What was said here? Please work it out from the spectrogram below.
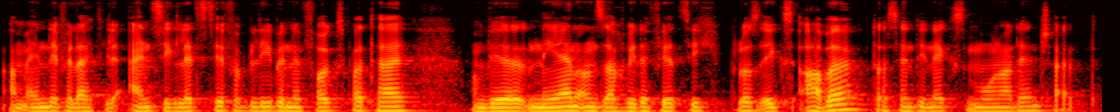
am Ende vielleicht die einzig letzte verbliebene Volkspartei und wir nähern uns auch wieder 40 plus X. Aber das sind die nächsten Monate entscheidend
